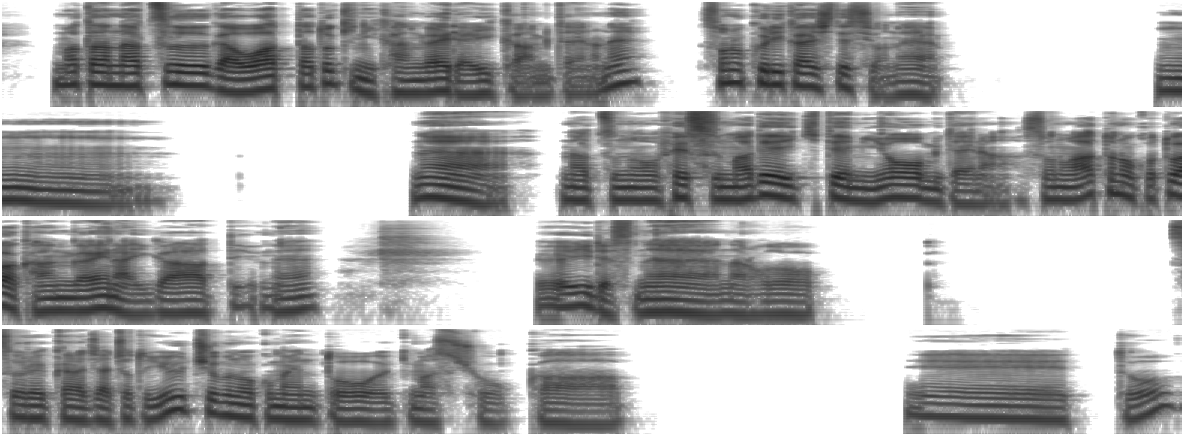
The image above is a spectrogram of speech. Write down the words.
また夏が終わった時に考えりゃいいかみたいなね。その繰り返しですよね。うーん。ねえ、夏のフェスまで生きてみようみたいな、その後のことは考えないがっていうね。えーいいですね。なるほど。それから、じゃあちょっと YouTube のコメントをいきましょうか。えーっと、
